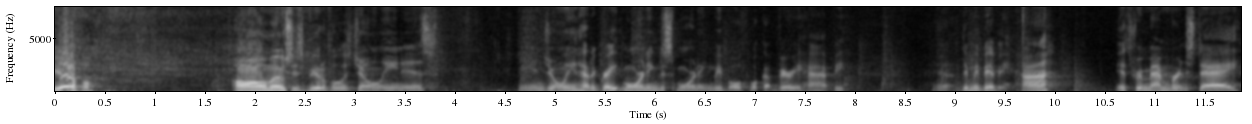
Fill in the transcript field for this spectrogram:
Beautiful. Almost as beautiful as Jolene is. Me and Jolene had a great morning this morning. We both woke up very happy. Yeah, did we, baby? Huh? It's Remembrance Day.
